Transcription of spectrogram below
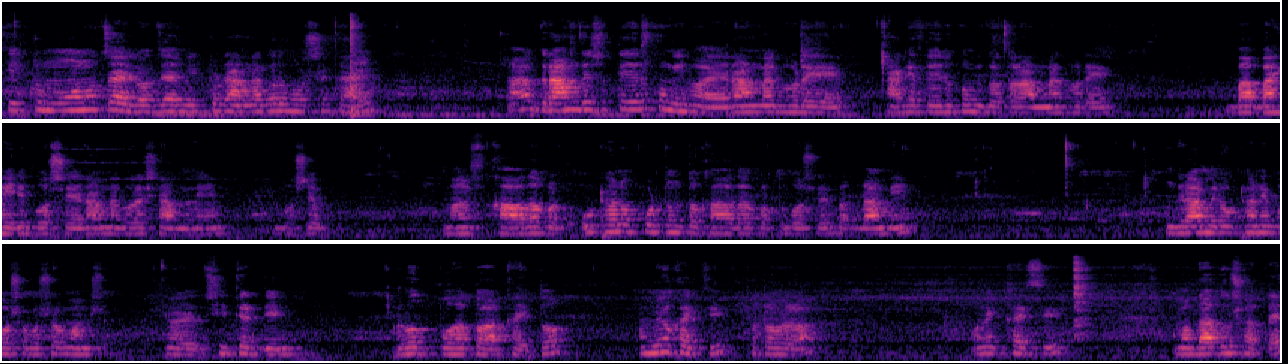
আজকে একটু মনও চাইলো যে আমি একটু রান্নাঘরে বসে খাই। গ্রাম দেশে তো এরকমই হয়, রান্নাঘরে, আগে তো এরকমই করতো রান্নাঘরে বা বাহিরে বসে, রান্নাঘরের সামনে বসে মানুষ খাওয়া দাওয়া করতো, উঠানো পর্যন্ত খাওয়া দাওয়া করতো বসে বা গ্রামে। গ্রামের উঠানে বসে বসে মানুষ শীতের দিন রোদ পোহাতো আর খাইতো। আমিও খাইছি ছোটোবেলা, অনেক খাইছি, আমার দাদুর সাথে।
